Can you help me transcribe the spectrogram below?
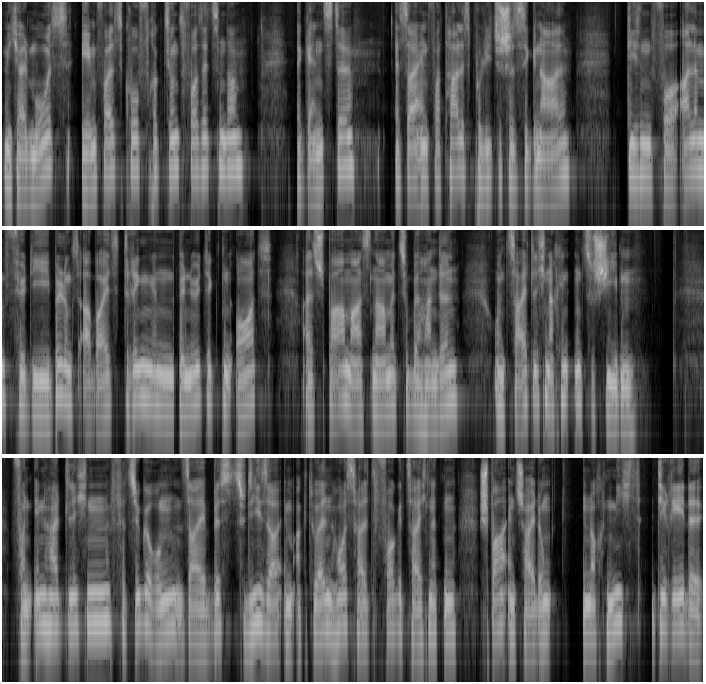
Michael Moos, ebenfalls Co-Fraktionsvorsitzender, ergänzte, es sei ein fatales politisches Signal, diesen vor allem für die Bildungsarbeit dringend benötigten Ort als Sparmaßnahme zu behandeln und zeitlich nach hinten zu schieben. Von inhaltlichen Verzögerungen sei bis zu dieser im aktuellen Haushalt vorgezeichneten Sparentscheidung noch nicht die Rede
